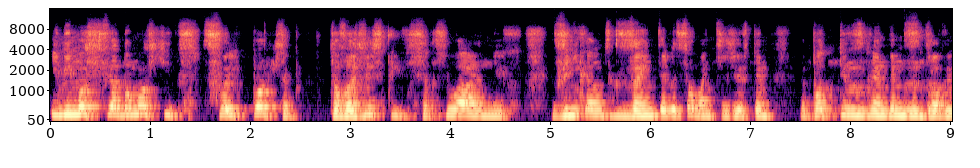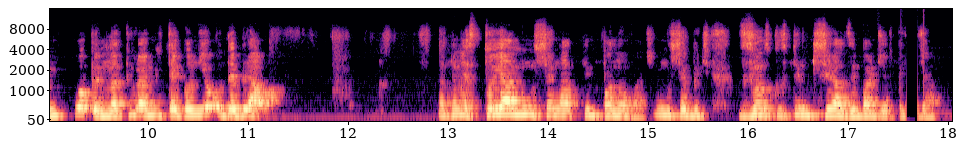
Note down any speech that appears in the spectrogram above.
I mimo świadomości swoich potrzeb towarzyskich, seksualnych, wynikających z zainteresowań, przecież jestem pod tym względem zdrowym chłopem, natura mi tego nie odebrała. Natomiast to ja muszę nad tym panować i muszę być w związku z tym trzy razy bardziej odpowiedzialny.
